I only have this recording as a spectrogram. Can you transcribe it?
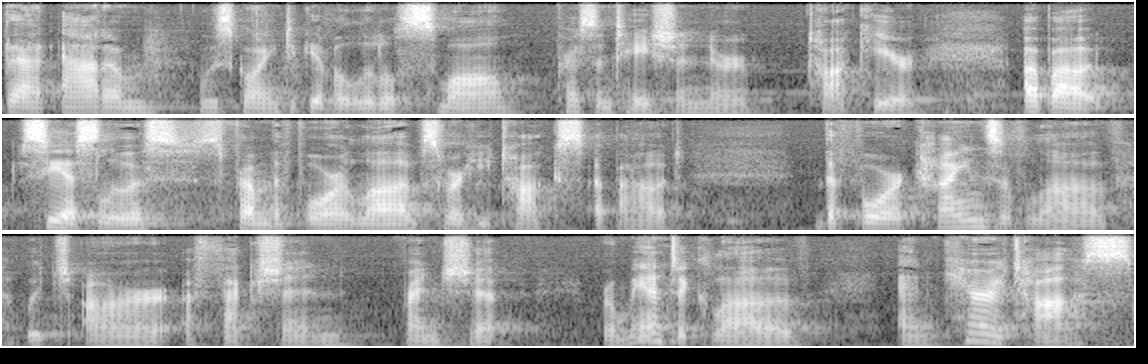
that Adam was going to give a little small presentation or talk here about C.S. Lewis from the Four Loves, where he talks about the four kinds of love, which are affection, friendship, romantic love, and caritas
